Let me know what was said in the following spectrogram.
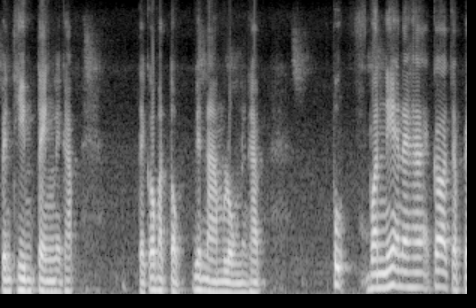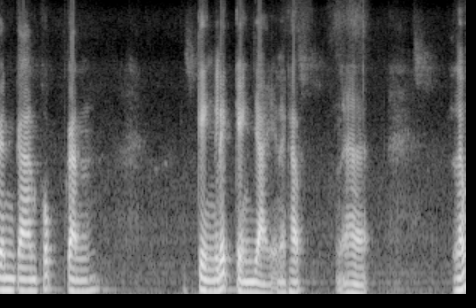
เป็นทีมเต็งเลยครับ แต่ก็มาตบเวียดนามลงนะครับ วกวันนี้นะฮะก็จะเป็นการพบกันเก่งเล็กเก่งใหญ่นะครับนะฮะแล้ว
